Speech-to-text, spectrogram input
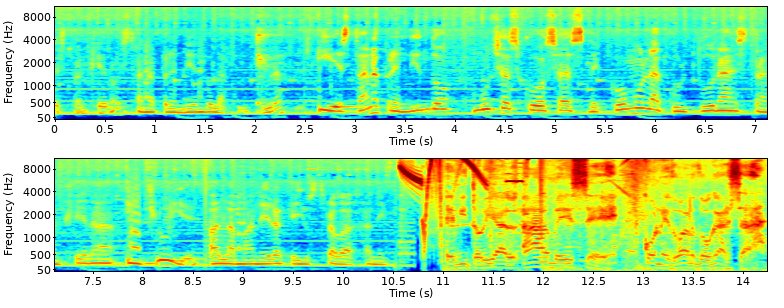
extranjero, están aprendiendo la cultura y están aprendiendo muchas cosas de cómo la cultura extranjera influye a la manera que ellos trabajan. Editorial ABC con Eduardo Garza.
